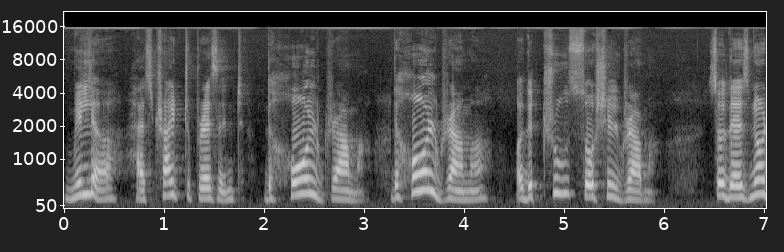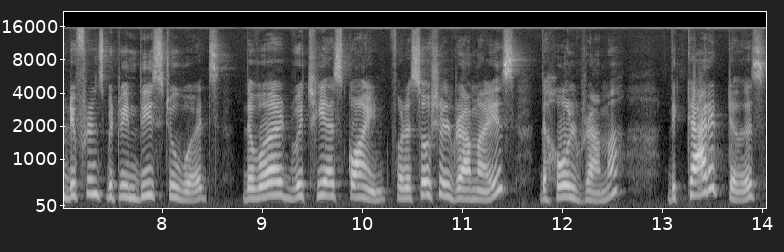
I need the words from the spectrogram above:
Miller has tried to present the whole drama, the whole drama or the true social drama. So, there is no difference between these two words. The word which he has coined for a social drama is the whole drama. The characters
